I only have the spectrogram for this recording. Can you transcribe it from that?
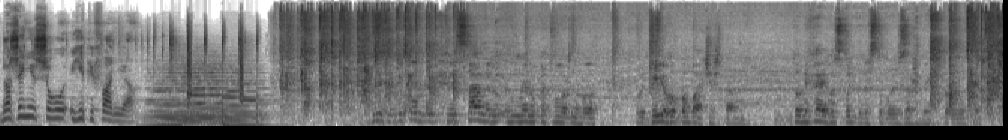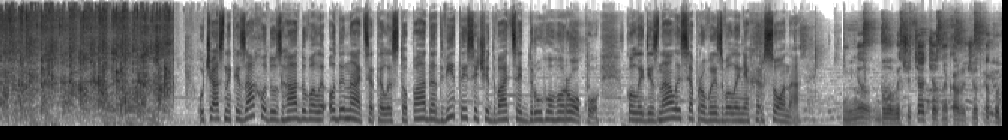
блаженнішого Єпіфанія. Тут Христа нерукотворного. От Ти його побачиш там. То нехай Господь буде з тобою завжди. Учасники заходу згадували 11 листопада 2022 року, коли дізналися про визволення Херсона. У мене було відчуття, чесно кажучи, от як от,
